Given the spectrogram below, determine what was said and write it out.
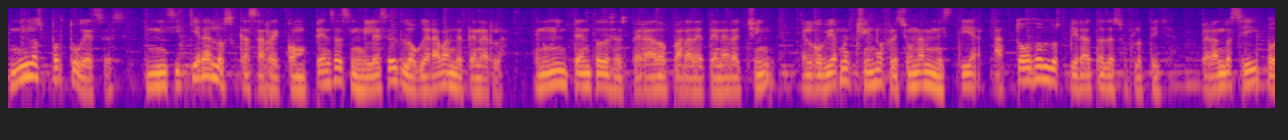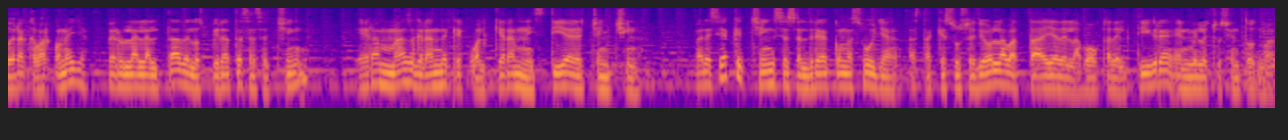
ni los portugueses, ni siquiera los cazarrecompensas ingleses lograban detenerla. En un intento desesperado para detener a Qing, el gobierno chino ofreció una amnistía a todos los piratas de su flotilla, esperando así poder acabar con ella. Pero la lealtad de los piratas hacia Qing era más grande que cualquier amnistía hecha en China. Parecía que Qing se saldría con la suya hasta que sucedió la batalla de la Boca del Tigre en 1809.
